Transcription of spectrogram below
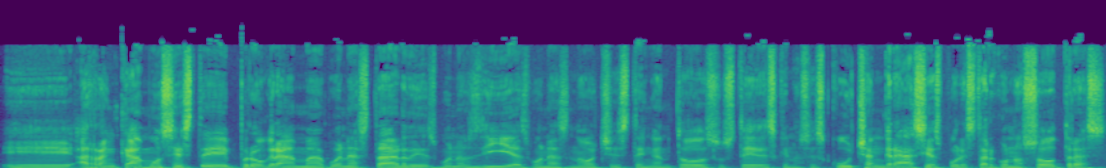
eh, arrancamos este programa. Buenas tardes, buenos días, buenas noches. Tengan todos ustedes que nos escuchan. Gracias por estar con nosotras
